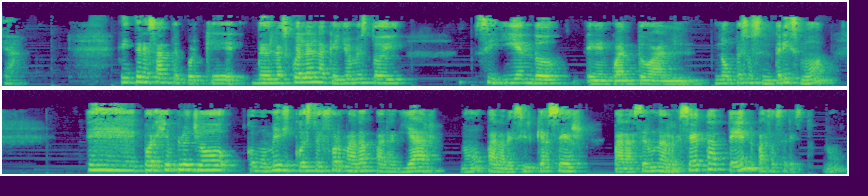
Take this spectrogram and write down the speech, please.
Ya. Qué interesante, porque desde la escuela en la que yo me estoy siguiendo en cuanto al no pesocentrismo, eh, por ejemplo, yo como médico estoy formada para guiar, ¿no? Para decir qué hacer, para hacer una receta, ten, vas a hacer esto, ¿no?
